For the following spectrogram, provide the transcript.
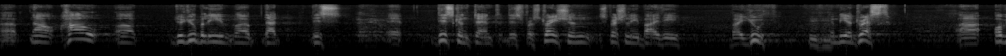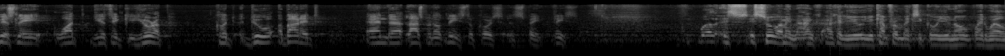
uh now, how do you believe that this discontent, this frustration, especially by the by youth, mm -hmm. can be addressed? obviously, what do you think Europe could do about it? And last but not least, of course, Spain. Please. Well, it's, it's true. I mean, Angel, you, you come from Mexico. You know quite well,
